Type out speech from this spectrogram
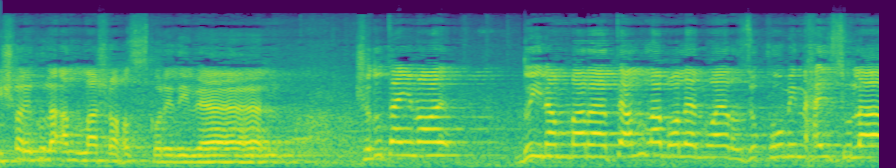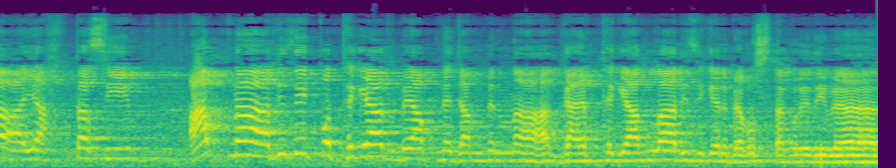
বিষয়গুলো আল্লাহ সহজ করে দিবেন। শুধু তাই নয়, দুই নাম্বার আয়াতে আল্লাহ বলেন ওয়ারযুকু মিন হাইসু লা ইয়াহতাসিব। আপনার রিজিক থেকে আসবে আপনি জানবেন না, গায়েব থেকে আল্লাহ রিজিকের ব্যবস্থা করে দিবেন।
